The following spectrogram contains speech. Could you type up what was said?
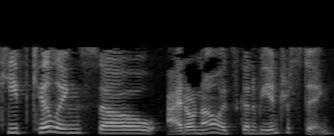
keep killing, so I don't know. It's going to be interesting.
